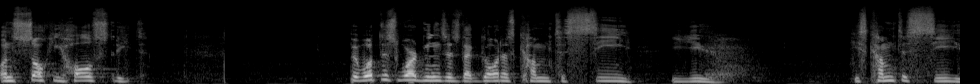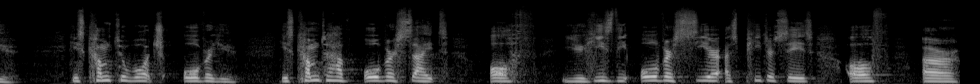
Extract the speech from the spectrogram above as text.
on Sauchiehall Street. But what this word means is that God has come to see you. He's come to see you. He's come to watch over you. He's come to have oversight of you. He's the overseer, as Peter says, of our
